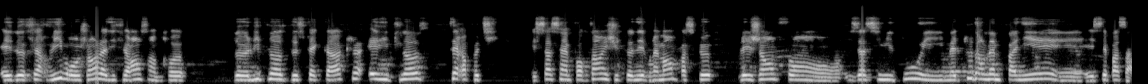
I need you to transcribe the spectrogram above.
et de faire vivre aux gens la différence entre de l'hypnose de spectacle et l'hypnose thérapeutique. Et ça, c'est important et j'y tenais vraiment parce que les gens font, ils assimilent tout, et ils mettent tout dans le même panier et, et c'est pas ça.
